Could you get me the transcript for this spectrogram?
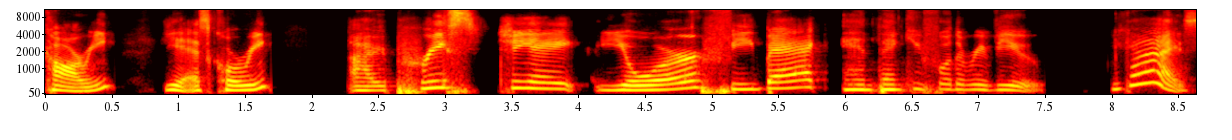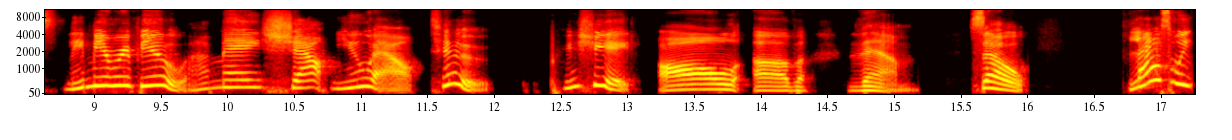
Kari. Yes, Corey. I appreciate your feedback and thank you for the review. You guys, leave me a review. I may shout you out too. Appreciate all of them. So, last week,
